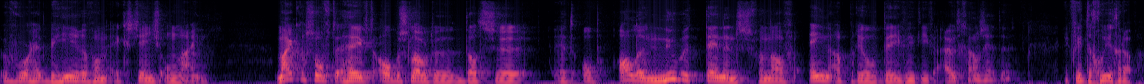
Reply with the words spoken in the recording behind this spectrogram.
voor het beheren van Exchange Online. Microsoft heeft al besloten dat ze het op alle nieuwe tenants vanaf 1 april definitief uit gaan zetten. Ik vind het een goede grap.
